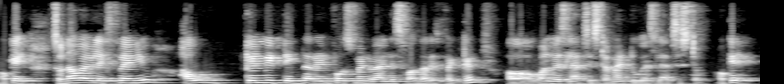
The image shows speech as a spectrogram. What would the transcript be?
Okay. So now I will explain you how can we take the reinforcement values for the respected uh, one-way slab system and two-way slab system. Okay.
